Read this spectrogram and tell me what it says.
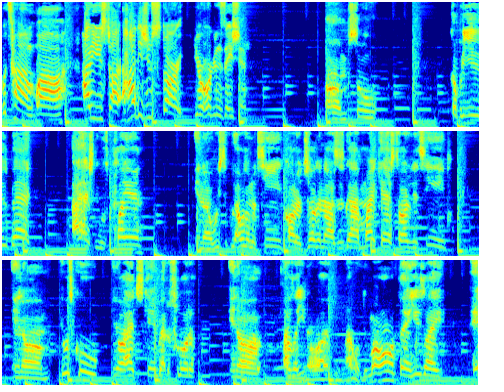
But Tom, uh, how do you start? How did you start your organization? Um, so a couple years back, I actually was playing. You know, we I was on a team called the Juggernauts. This guy Mike had started a team, and um, it was cool. You know, I just came back to Florida, and uh, I was like, you know what, I want to do my own thing. He was like, hey,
